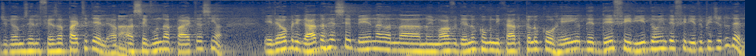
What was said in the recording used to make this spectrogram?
digamos, ele fez a parte dele. A, ah. a segunda parte é assim, ó ele é obrigado a receber na, na, no imóvel dele um comunicado pelo correio de deferido ou indeferido o pedido dele.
